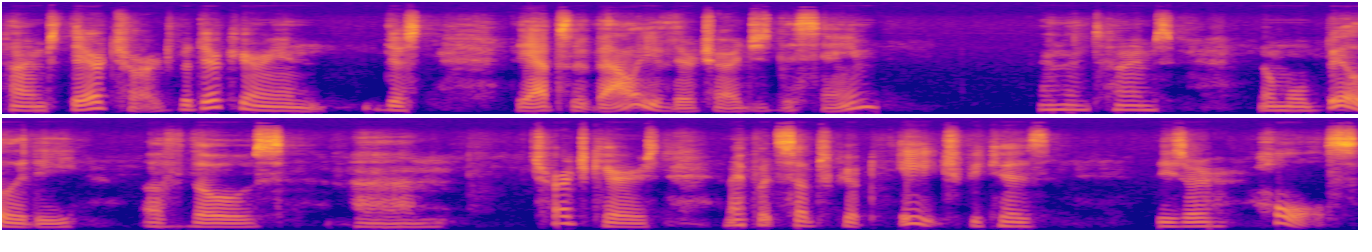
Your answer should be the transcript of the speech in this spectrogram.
times their charge, but they're carrying just the absolute value of their charge is the same, and then times the mobility of those um, charge carriers. And I put subscript H because these are holes.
